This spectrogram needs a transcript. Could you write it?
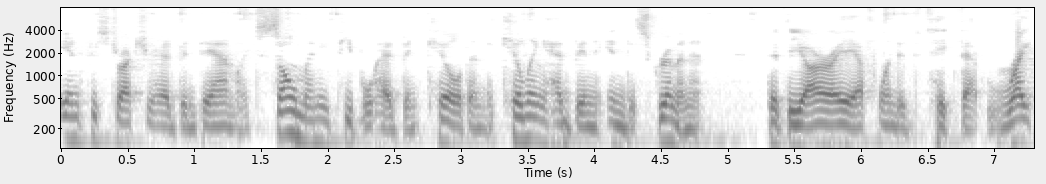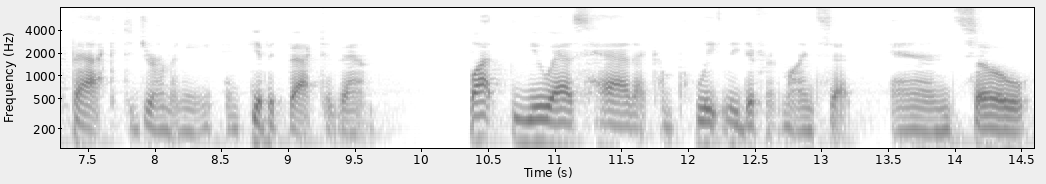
infrastructure had been damaged, so many people had been killed, and the killing had been indiscriminate that the RAF wanted to take that right back to Germany and give it back to them. But the U.S. had a completely different mindset. And so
